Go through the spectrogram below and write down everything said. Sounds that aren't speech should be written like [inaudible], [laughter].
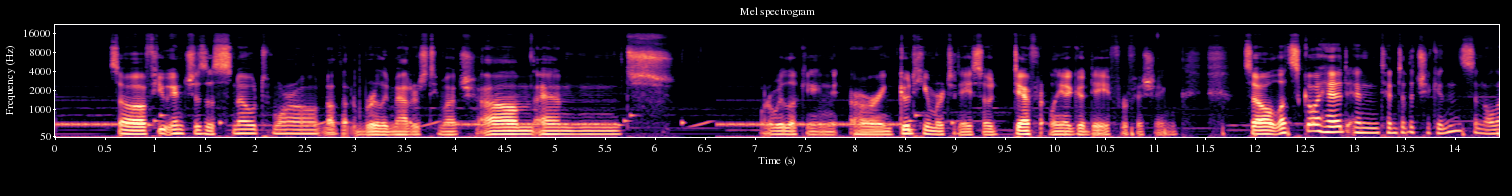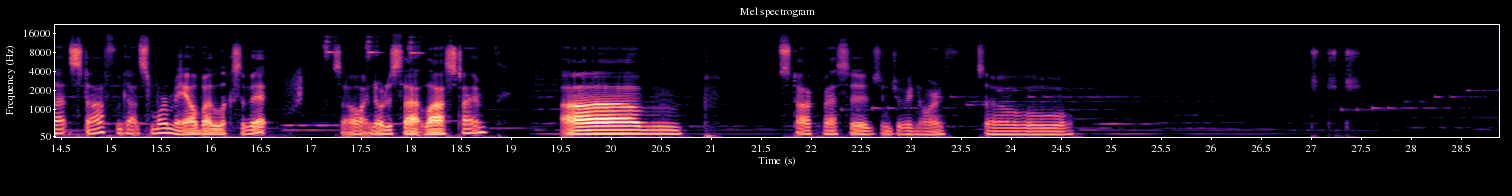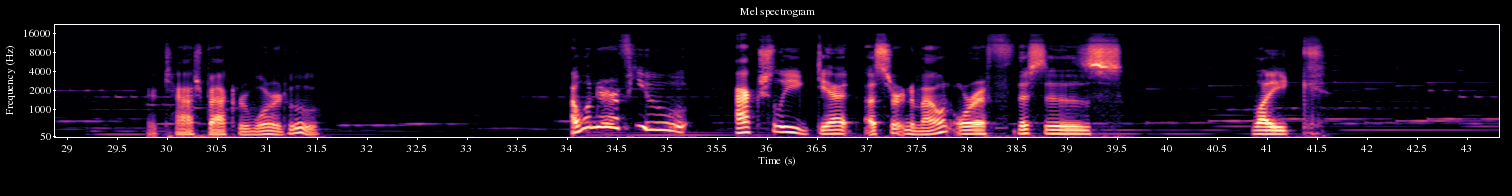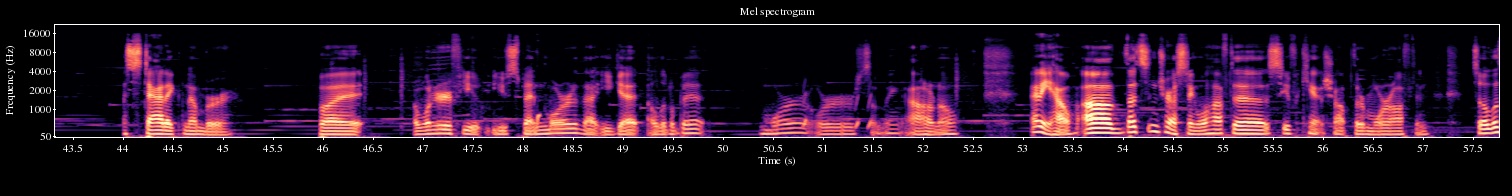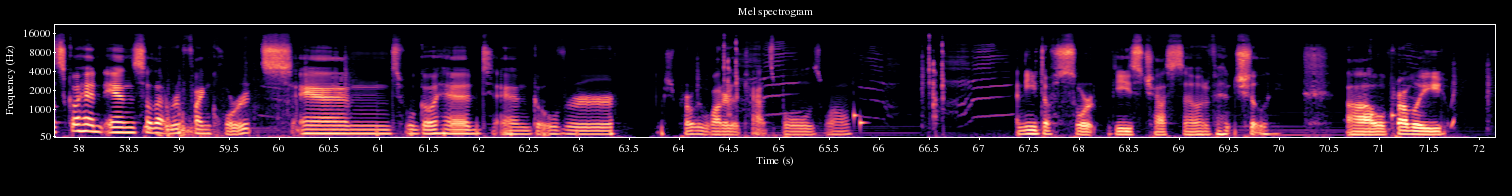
So a few inches of snow tomorrow. Not that it really matters too much. Um, and what are we looking? Are in good humor today, so definitely a good day for fishing. So let's go ahead and tend to the chickens and all that stuff. We got some more mail by the looks of it. So I noticed that last time. Um, stock message, enjoy north. So your cashback reward. Ooh. I wonder if you actually get a certain amount or if this is like a static number. But I wonder if you you spend more that you get a little bit more or something. I don't know. Anyhow, uh, that's interesting. We'll have to see if we can't shop there more often. So let's go ahead and sell that refined quartz, and we'll go ahead and go over. I should probably water the cat's bowl as well. I need to sort these chests out [laughs] eventually. Uh, we'll probably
